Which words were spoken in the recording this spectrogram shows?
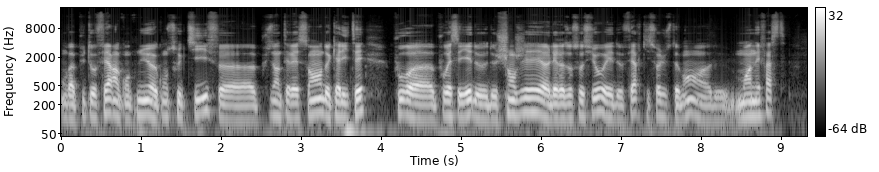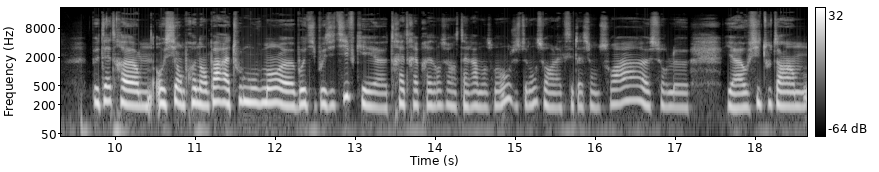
On va plutôt faire un contenu euh, constructif, euh, plus intéressant, de qualité, pour, euh, pour essayer de, de, changer les réseaux sociaux et de faire qu'ils soient justement moins néfastes peut-être euh, aussi en prenant part à tout le mouvement euh, body positive qui est euh, très très présent sur Instagram en ce moment, justement sur l'acceptation de soi, sur le, il y a aussi tout un,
